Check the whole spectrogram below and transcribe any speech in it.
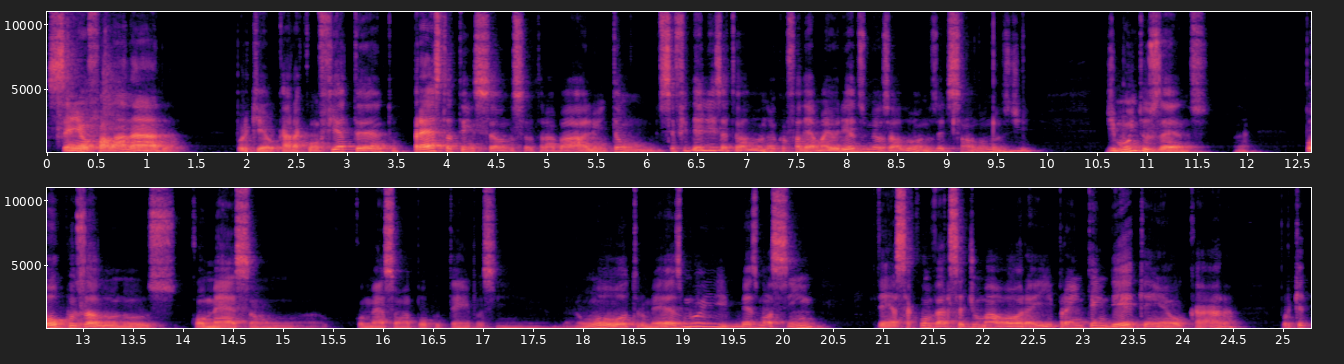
sem eu falar nada. Porque o cara confia tanto, presta atenção no seu trabalho, então você fideliza teu aluno. É o que eu falei, a maioria dos meus alunos, eles são alunos de, de muitos anos. Né? Poucos alunos começam começam há pouco tempo, assim, um ou outro mesmo, e mesmo assim tem essa conversa de uma hora aí para entender quem é o cara, porque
